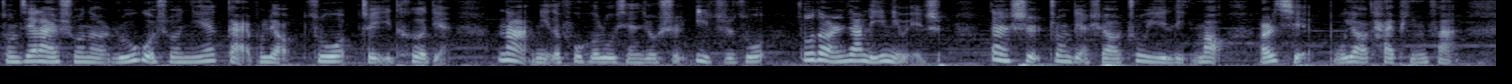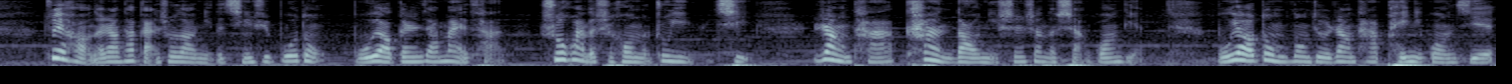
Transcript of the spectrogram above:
总结来说呢，如果说你也改不了作这一特点，那你的复合路线就是一直作，作到人家理你为止。但是重点是要注意礼貌，而且不要太频繁，最好呢让他感受到你的情绪波动，不要跟人家卖惨。说话的时候呢，注意语气，让他看到你身上的闪光点，不要动不动就让他陪你逛街，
